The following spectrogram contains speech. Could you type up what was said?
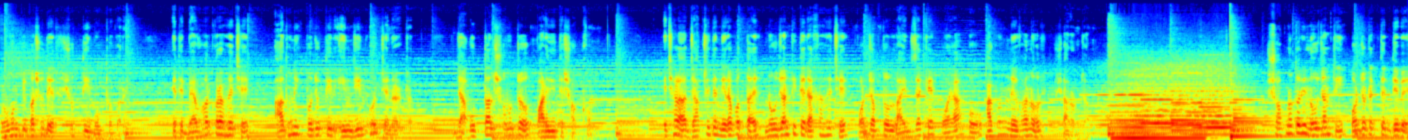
ভ্রমণ পিপাসুদের সত্যিই মুগ্ধ করে। এতে ব্যবহার করা হয়েছে আধুনিক প্রযুক্তির ইঞ্জিন ও জেনারেটর, যা উত্তাল সমুদ্র পাড়ি দিতে সক্ষম। এছাড়া যাত্রীদের নিরাপত্তায় নৌযানটিতে রাখা হয়েছে পর্যাপ্ত লাইফ জ্যাকেট, বয়া ও আগুন নেভানোর সরঞ্জাম। স্বপ্নতরী নৌযানটি পর্যটকদের দেবে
